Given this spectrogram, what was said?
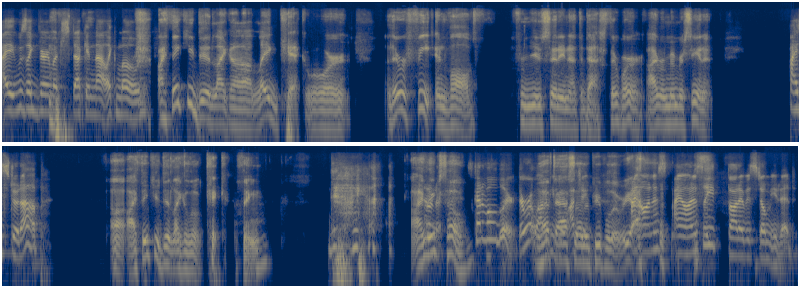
I was like very much stuck in that like mode. I think you did like a leg kick, or there were feet involved from you sitting at the desk. There were. I remember seeing it. I stood up. Uh, I think you did like a little kick thing. Did I? I, don't think know. so. It's kind of all blur. There were a We'll lot have of to people ask watching. other people that were. Yeah. I Yeah. honest, I honestly thought I was still muted.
